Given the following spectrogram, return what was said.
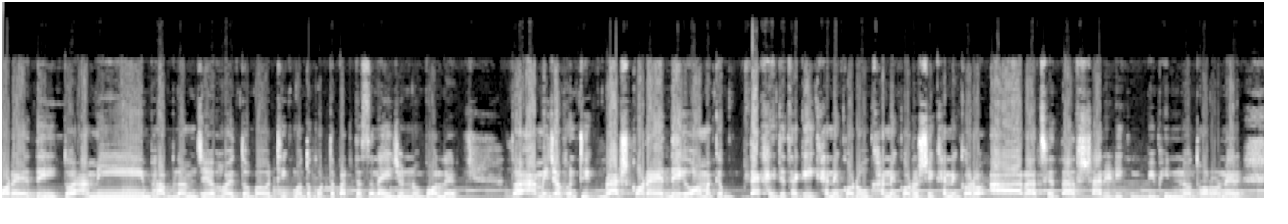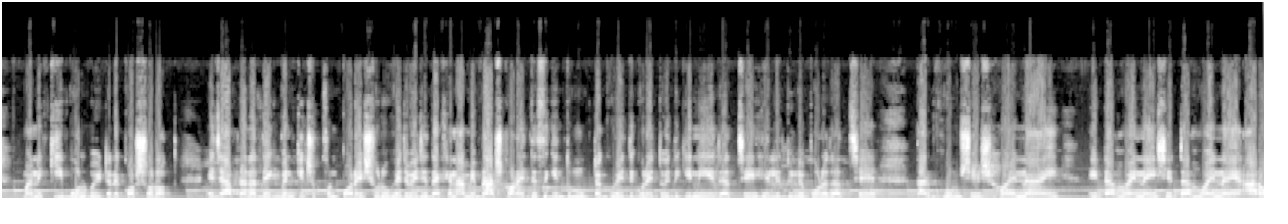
করাইয়া দেই। তো আমি ভাবলাম যে হয়তো বা ও ঠিক মতো করতে পারতেছে না এই জন্য বলে। তো আমি যখন ঠিক ব্রাশ করায় দেই, ও আমাকে দেখাইতে থাকে, এখানে করো, ওখানে করো, সেখানে করো। আর আছে তার শারীরিক বিভিন্ন ধরনের মানে কি বলব এটারে, কসরত। এই যে আপনারা দেখবেন কিছুক্ষণ পরে শুরু হয়ে যাবে। এই যে দেখেন, আমি ব্রাশ করাইতেছি কিন্তু মুখটা ঘুরাইতে ঘুরাইতে ওইদিকে নিয়ে যাচ্ছে, হেলে দুলে পড়ে যাচ্ছে, তার ঘুম শেষ হয় নাই, এটা হয় নাই, সেটা হয় নাই আরও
